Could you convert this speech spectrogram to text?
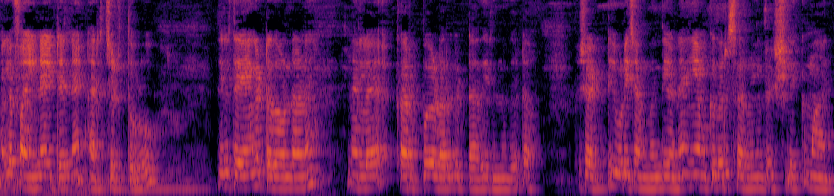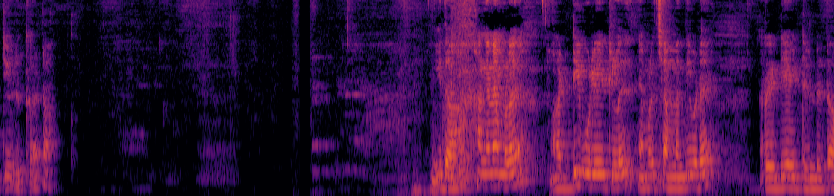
നല്ല ഫൈനായിട്ട് തന്നെ അരച്ചെടുത്തോളൂ. ഇതിൽ തേങ്ങ ഇട്ടതുകൊണ്ടാണ് നല്ല കറുപ്പ് കളർ കിട്ടാതിരുന്നത് കേട്ടോ. പക്ഷെ അടിപൊളി ചമ്മന്തിയാണ്. ഇനി നമുക്കിതൊരു സെർവിങ് ഡിഷിലേക്ക് മാറ്റിയെടുക്കാം കേട്ടോ. ഇതാ അങ്ങനെ നമ്മൾ അടിപൊളിയായിട്ടുള്ള നമ്മൾ ചമ്മന്തി ഇവിടെ റെഡി ആയിട്ടുണ്ട് കേട്ടോ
